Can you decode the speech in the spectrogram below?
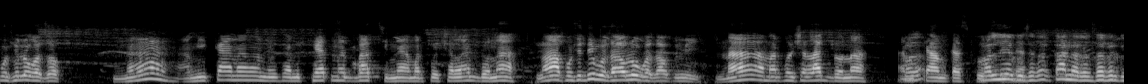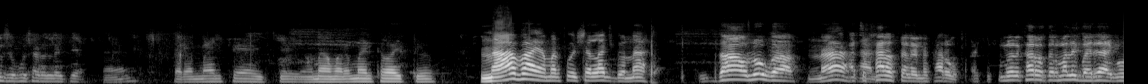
পয়সা লোক যাও। না আমি কানা মানুষ আমি খেত মেত বাঁচছি না আমার পয়সা লাগতো না। না পয়সা দিব যাও লোক যাও তুমি। না আমার পয়সা লাগতো না। আমি কাম কাজ করছি মালিয়ে না। কইছে কানার যাবের কইছে পয়সা লাগে হ্যাঁ। তারা মার খাইছে না আমার মার খাওয়াইতো। না ভাই আমার পয়সা লাগতো না। যাও লোক গা না আচ্ছা খারাপ তাহলে না খারাপ আচ্ছা তোমার খারাপ তাহলে মালিক বাইরে আইবো।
